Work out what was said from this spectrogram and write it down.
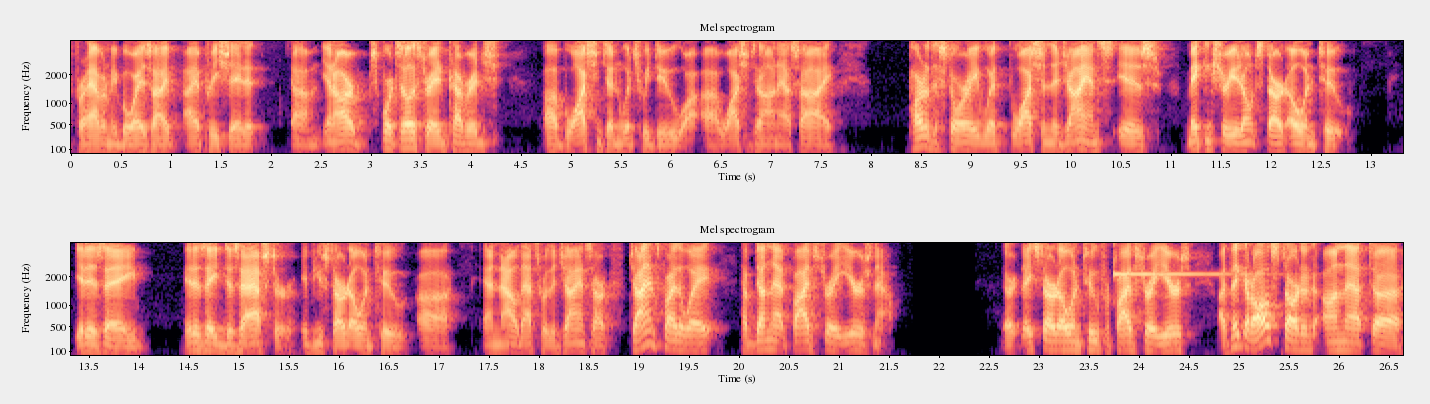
for having me, boys. I I appreciate it. Um, in our Sports Illustrated coverage of Washington, which we do, uh, Washington on SI, part of the story with Washington the Giants is making sure you don't start 0 and two. It is a it is a disaster if you start 0 and two. Uh, and now that's where the Giants are. Giants, by the way, have done that five straight years now. They're, they start 0 and two for five straight years. I think it all started on that. Uh,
